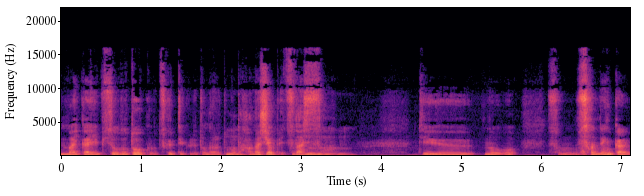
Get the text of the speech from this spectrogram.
毎回エピソードトークを作ってくるとなるとまた話は別だしさ、っていうのをその3年間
